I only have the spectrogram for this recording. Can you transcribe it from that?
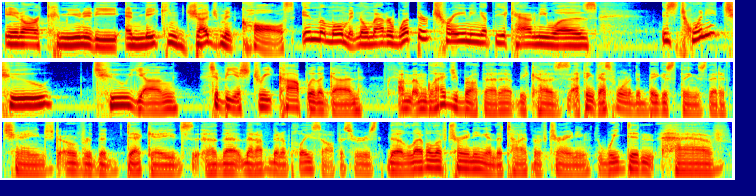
in our community and making judgment calls in the moment, no matter what their training at the academy was. Is 22 too young to be a street cop with a gun? I'm, I'm, glad you brought that up because I think that's one of the biggest things that have changed over the decades uh, that, that I've been a police officer is the level of training and the type of training. We didn't have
